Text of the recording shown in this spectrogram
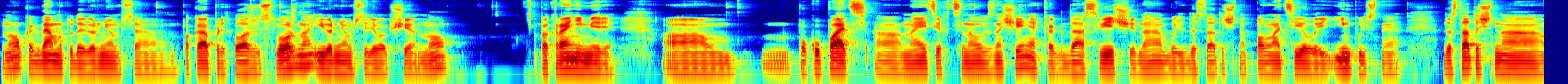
Но когда мы туда вернемся, пока предположить сложно, и вернемся ли вообще, но, по крайней мере, покупать а, на этих ценовых значениях, когда свечи да, были достаточно полнотелые, импульсные, достаточно,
